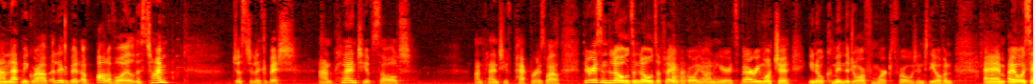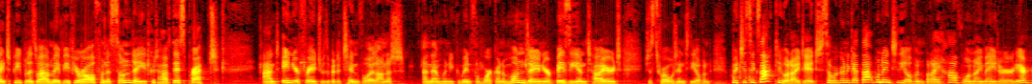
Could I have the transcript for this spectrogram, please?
And let me grab a little bit of olive oil this time, just a little bit, and plenty of salt and plenty of pepper as well. There isn't loads and loads of flavour going on here. It's very much a, you know, come in the door from work, throw it into the oven. Um, I always say to people as well, maybe if you're off on a Sunday, you could have this prepped and in your fridge with a bit of tin foil on it. And then when you come in from work on a Monday and you're busy and tired, just throw it into the oven, which is exactly what I did. So we're going to get that one into the oven, but I have one I made earlier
